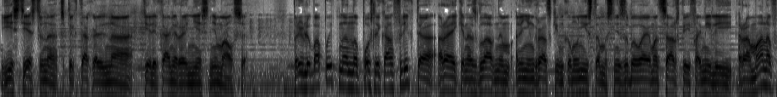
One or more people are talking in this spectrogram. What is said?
Естественно, спектакль на телекамеры не снимался – Прелюбопытно, но после конфликта Райкина с главным ленинградским коммунистом с незабываемо царской фамилией Романов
